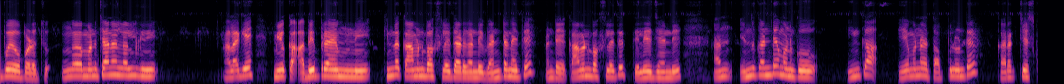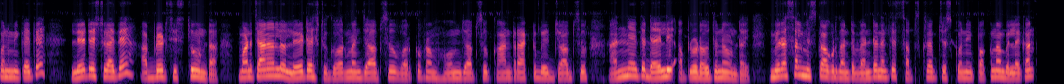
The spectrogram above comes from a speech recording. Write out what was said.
ఉపయోగపడవచ్చు ఇంకా మన ఛానల్ని అలాగే మీ యొక్క అభిప్రాయంని కింద కామెంట్ బాక్స్లో అయితే అడగండి. వెంటనైతే అంటే కామెంట్ బాక్స్లో అయితే తెలియజేయండి. అన్ ఎందుకంటే మనకు ఇంకా ఏమైనా తప్పులుంటే కరెక్ట్ చేసుకొని మీకైతే లేటెస్ట్గా అయితే అప్డేట్స్ ఇస్తూ ఉంటా. మన ఛానల్లో latest government jobs work from home jobs contract based jobs అన్నీ అయితే డైలీ అప్లోడ్ అవుతూనే ఉంటాయి. మీరు అసలు మిస్ కాకూడదు అంటే వెంటనే అయితే సబ్స్క్రైబ్ చేసుకొని పక్కన బెల్లైకాన్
